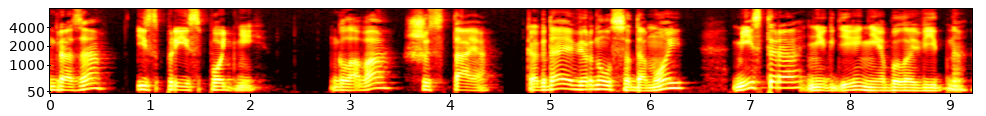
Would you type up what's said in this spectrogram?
Гроза из преисподней. Глава шестая. Когда я вернулся домой, мистера нигде не было видно.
